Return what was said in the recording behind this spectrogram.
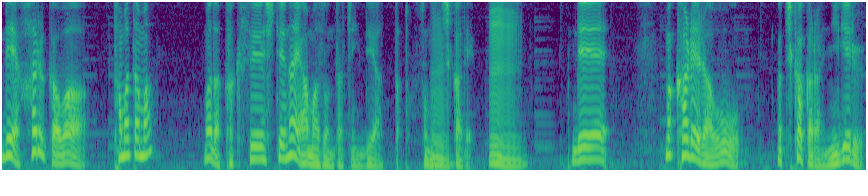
ではるかはたまたままだ覚醒してないアマゾンたちに出会ったとその地下で、うん。で、まあ、彼らをまあ地下から逃げる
